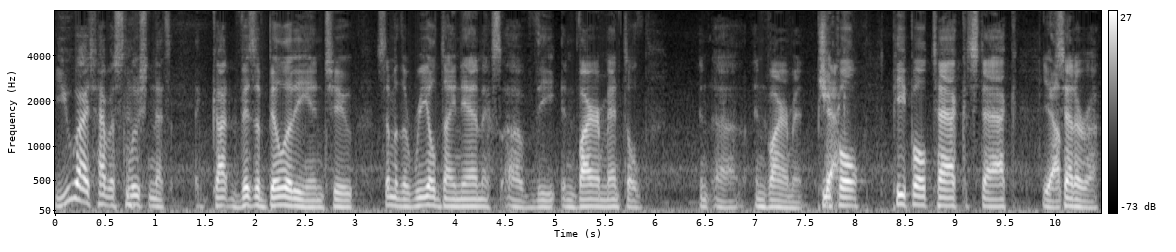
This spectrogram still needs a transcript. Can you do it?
you guys have a solution that's got visibility into some of the real dynamics of the environmental uh, environment. Check. People, people, tech, stack, Yep. et cetera.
